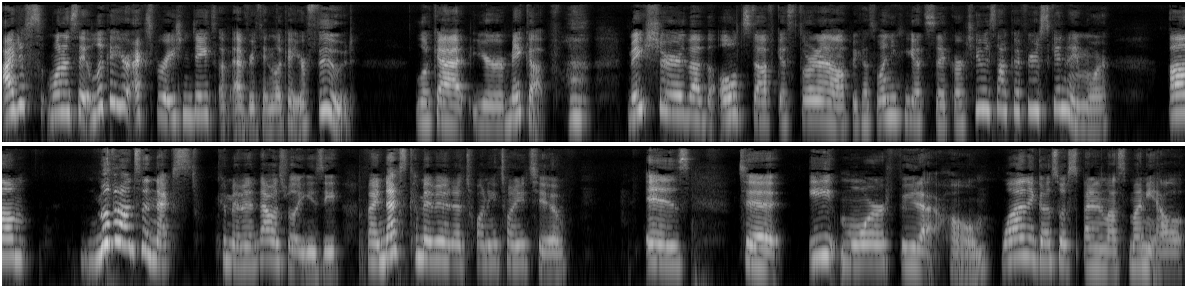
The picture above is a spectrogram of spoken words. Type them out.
I just want to say look at your expiration dates of everything. Look at your food. Look at your makeup. Make sure that the old stuff gets thrown out because one, you can get sick, or two, it's not good for your skin anymore. Um, moving on to the next commitment. That was really easy. My next commitment of 2022 is to eat more food at home. One, it goes with spending less money out,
